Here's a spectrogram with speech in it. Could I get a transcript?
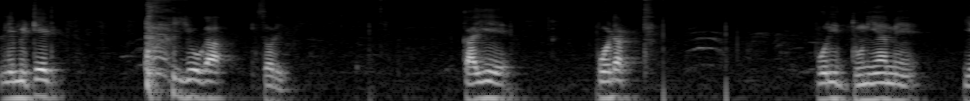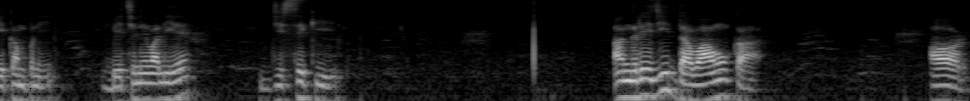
limited yoga sorry का ये प्रोडक्ट पूरी दुनिया में ये कंपनी बेचने वाली है, जिससे कि अंग्रेज़ी दवाओं का और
